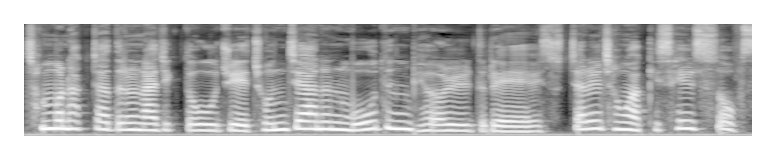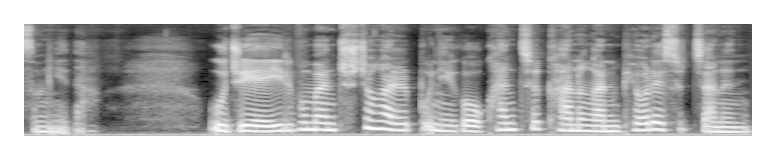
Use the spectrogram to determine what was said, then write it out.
천문학자들은 아직도 우주에 존재하는 모든 별들의 숫자를 정확히 셀 수 없습니다. 우주의 일부만 추정할 뿐이고 관측 가능한 별의 숫자는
